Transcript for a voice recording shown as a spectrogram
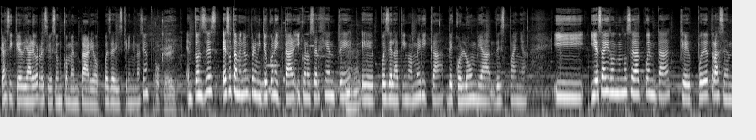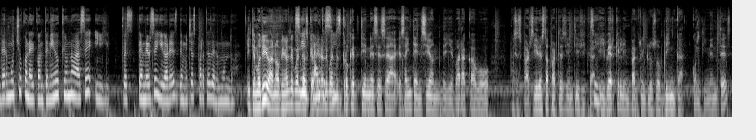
casi que diario recibes un comentario pues de discriminación. Ok. Entonces, eso también me permitió conectar y conocer gente eh, pues de Latinoamérica, de Colombia, de España. Y, y es ahí donde uno se da cuenta que puede trascender mucho con el contenido que uno hace y pues tener seguidores de muchas partes del mundo. Y te motiva, ¿no? A final de cuentas, Sí, que a final que de cuentas sí. creo que tienes esa, esa intención de llevar a cabo, pues esparcir esta parte científica Sí. y ver que el impacto incluso brinca continentes.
